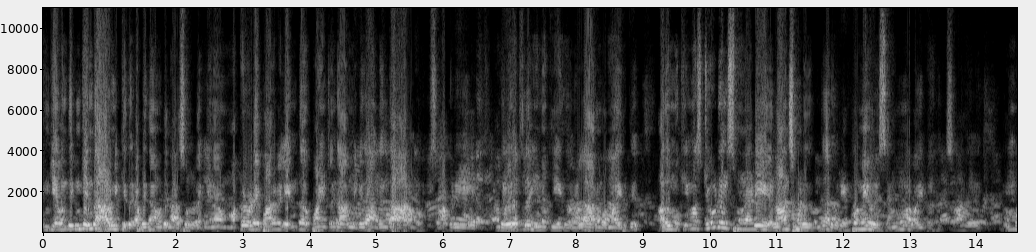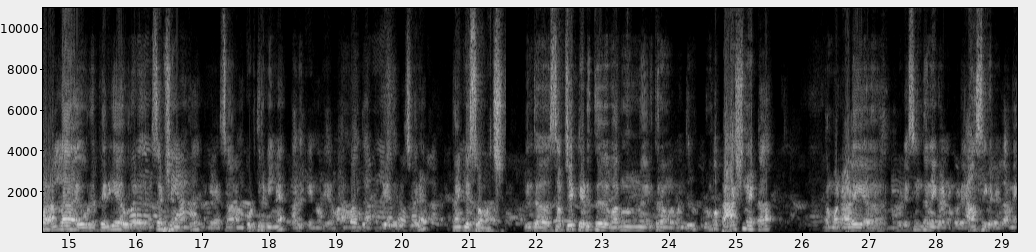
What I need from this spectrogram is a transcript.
இங்க வந்து இங்க இருந்து ஆரம்பிக்குது. அப்படிதான் வந்து நான் சொல்லுவேன். ஏன்னா மக்களுடைய பார்வையில் எந்த பாயிண்ட்ல இருந்து ஆரம்பிக்குதோ அங்கிருந்து ஆரம்பம். ஸோ அப்படி அந்த விதத்துல இன்னைக்கு இது ஒரு நல்ல ஆரம்பமா இருக்கு. அதுவும் முக்கியமா ஸ்டூடெண்ட்ஸ் முன்னாடி லான்ச் பண்றது வந்து அது ஒரு எப்பவுமே ஒரு செம்ம வாய்ப்பு இருக்கு ஸோ அது ரொம்ப நல்ல ஒரு பெரிய ஒரு ரிசப்ஷன் வந்து நீங்க எஸ்ஆர்எம் கொடுத்துருக்கீங்க. அதுக்கு என்னுடைய மனமார்ந்த நன்றியை தெரிவிச்சுக்கிறேன். தேங்க்யூ ஸோ மச் இந்த சப்ஜெக்ட் எடுத்து வரணும்னு இருக்கிறவங்க வந்து ரொம்ப பேஷனேட்டா நம்ம நாளைய நம்மளுடைய சிந்தனைகள் நம்மளுடைய ஆசைகள் எல்லாமே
